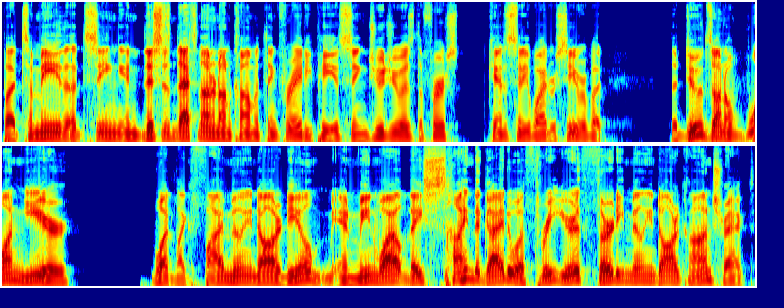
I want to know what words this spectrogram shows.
but to me, that seeing and this is that's not an uncommon thing for ADP is seeing Juju as the first Kansas City wide receiver. But the dude's on a one year, what like five million dollar deal, and meanwhile they signed the guy to a three year, thirty million dollar contract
